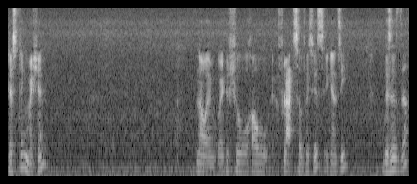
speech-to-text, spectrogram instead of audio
testing machine now I'm going to show how flat surface is. You can see this is the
